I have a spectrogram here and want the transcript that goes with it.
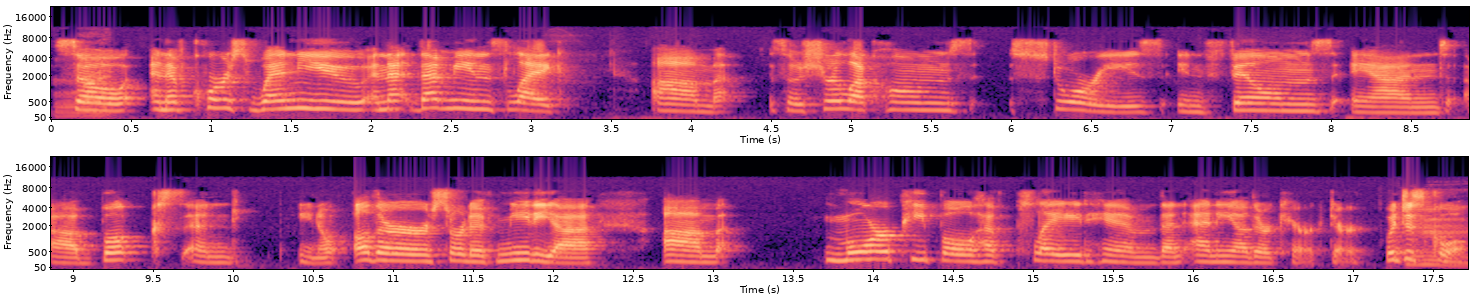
So, and of course, when you and that that means like, um, so Sherlock Holmes stories in films and uh, books and you know other sort of media. Um, more people have played him than any other character, which is cool.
